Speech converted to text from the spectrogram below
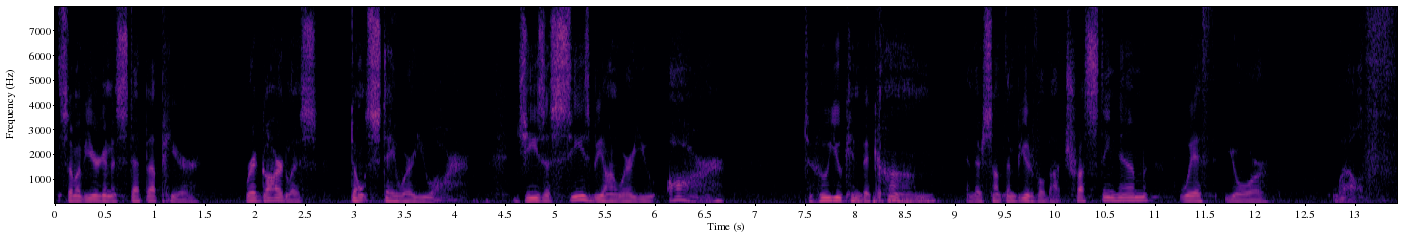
Some of you are going to step up here. Regardless, don't stay where you are. Jesus sees beyond where you are to who you can become, and there's something beautiful about trusting Him with your wealth,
